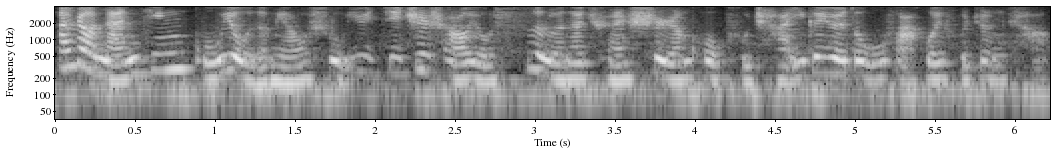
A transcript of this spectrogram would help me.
按照南京古有的描述，预计至少有四轮的全市人口普查，一个月都无法恢复正常。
